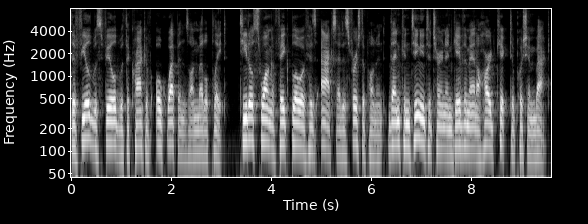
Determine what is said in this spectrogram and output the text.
The field was filled with the crack of oak weapons on metal plate. Tito swung a fake blow of his axe at his first opponent, then continued to turn and gave the man a hard kick to push him back.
